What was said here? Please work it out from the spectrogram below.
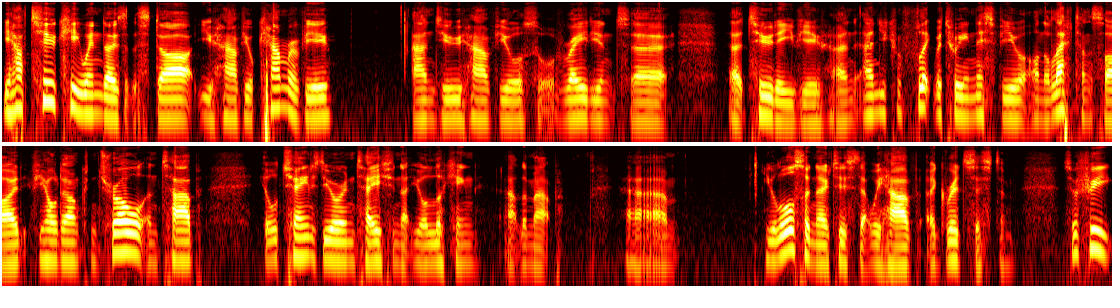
You have two key windows at the start. You have your camera view and you have your sort of radiant uh, uh, 2D view. And, and you can flick between this view on the left hand side. If you hold down control and tab it will change the orientation that you're looking at the map. Um, you'll also notice that we have a grid system. So if we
